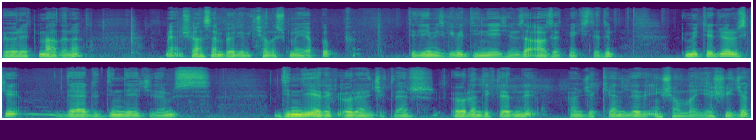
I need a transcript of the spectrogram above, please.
öğretme adına ben şahsen böyle bir çalışma yapıp dediğimiz gibi dinleyicilerimize arz etmek istedim. Ümit ediyoruz ki değerli dinleyicilerimiz dinleyerek öğrenecekler. Öğrendiklerini önce kendileri inşallah yaşayacak.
